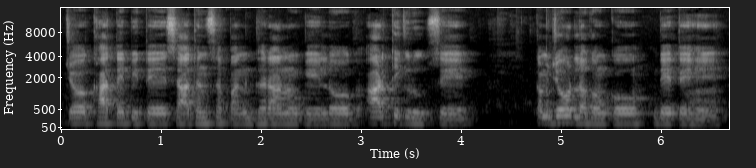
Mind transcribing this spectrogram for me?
जो खाते पीते साधन संपन्न घरानों के लोग आर्थिक रूप से कमज़ोर लोगों को देते हैं।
